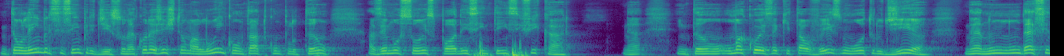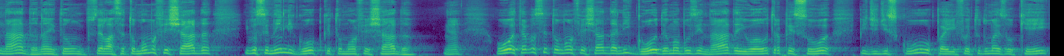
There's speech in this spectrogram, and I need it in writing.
Então lembre-se sempre disso, né? quando a gente tem uma lua em contato com Plutão, as emoções podem se intensificar. Né? Então, uma coisa que talvez no outro dia né, não, não desse nada, né? então, sei lá, você tomou uma fechada e você nem ligou porque tomou uma fechada, né? Ou até você tomou uma fechada, ligou, deu uma buzinada e a outra pessoa pediu desculpa e foi tudo mais ok.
